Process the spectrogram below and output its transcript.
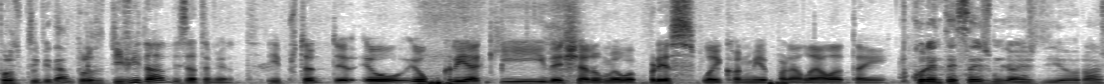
Produtividade? produtividade, exatamente. E, portanto, eu- eu, queria aqui deixar o meu apreço pela economia paralela. Tem. 46 milhões de euros.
